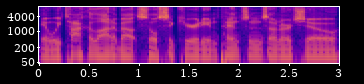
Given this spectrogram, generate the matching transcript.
And we talk a lot about Social Security and pensions on our show.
